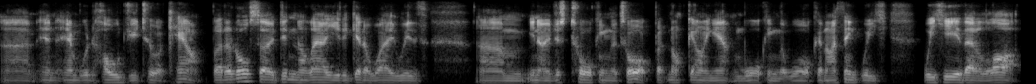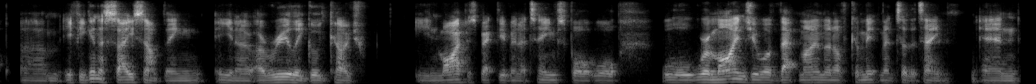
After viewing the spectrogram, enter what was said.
um, and and would hold you to account. But it also didn't allow you to get away with, um, you know, just talking the talk, but not going out and walking the walk. And I think we we hear that a lot. Um, if you're going to say something, you know, a really good coach, in my perspective, in a team sport, will will remind you of that moment of commitment to the team and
